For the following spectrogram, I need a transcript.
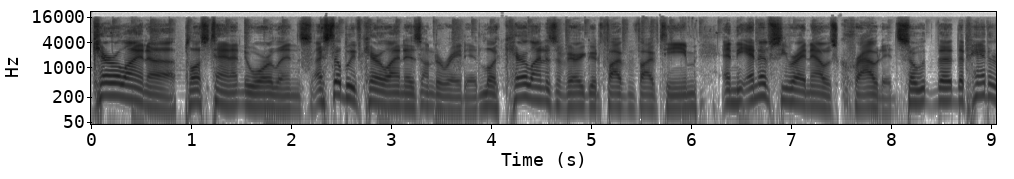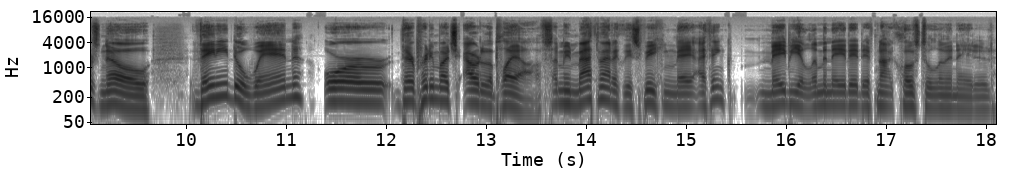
Carolina plus 10 at New Orleans. I still believe Carolina is underrated. Look, Carolina is a very good 5 and 5 team and the NFC right now is crowded. So the the Panthers know they need to win or they're pretty much out of the playoffs. I mean, mathematically speaking, they I think maybe eliminated if not close to eliminated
